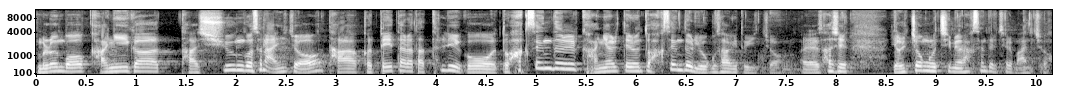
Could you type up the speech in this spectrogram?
물론 뭐 강의가 다 쉬운 것은 아니죠. 다 그때에 따라 다 틀리고 또 학생들 강의할 때는 또 학생들 요구사항이 또 있죠. 예, 사실 열정으로 치면 학생들이 제일 많죠.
